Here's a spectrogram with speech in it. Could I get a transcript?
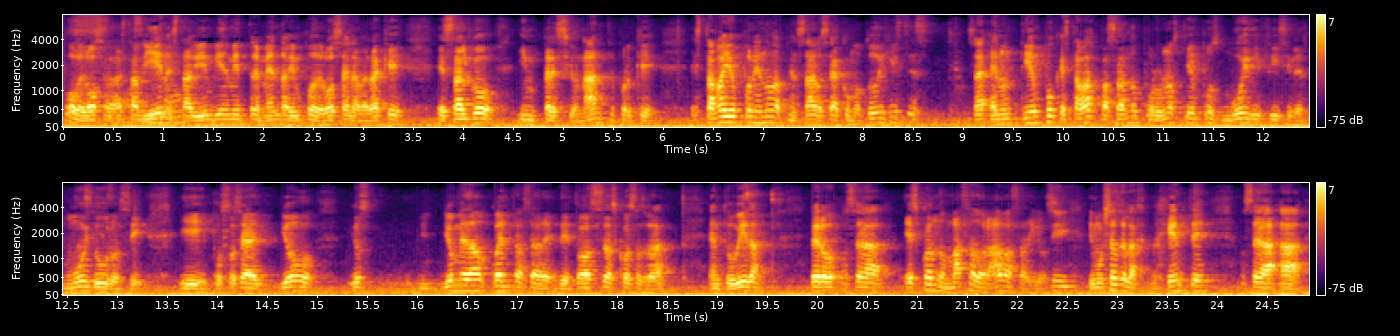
poderosa, está bien, está bien, bien, bien tremenda, bien poderosa. Y la verdad que es algo impresionante porque estaba yo poniéndome a pensar, o sea, como tú dijiste, o sea, en un tiempo que estabas pasando por unos tiempos muy difíciles, muy duros, sí. Y pues, o sea, yo, yo, yo me he dado cuenta, o sea, de, de todas esas cosas, ¿verdad? En tu vida. Pero, o sea, es cuando más adorabas a Dios. Y muchas de la gente, o sea,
